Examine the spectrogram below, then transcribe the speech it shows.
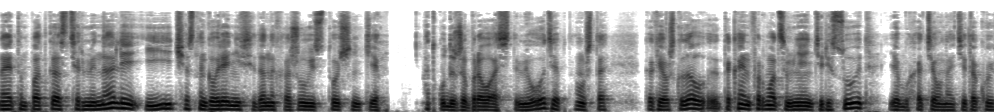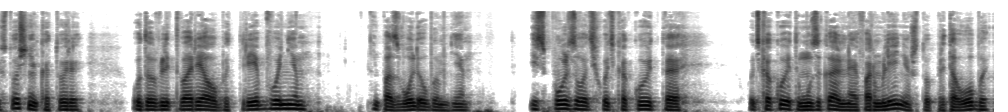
на этом подкаст-терминале. И, честно говоря, не всегда нахожу источники, откуда же бралась эта мелодия, потому что, как я уже сказал, такая информация меня интересует. Я бы хотел найти такой источник, который удовлетворял бы требованиям и позволил бы мне использовать хоть какую-то хоть какое-то музыкальное оформление, что придало бы,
